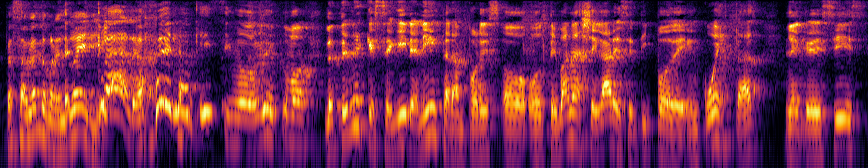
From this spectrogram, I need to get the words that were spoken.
Estás hablando con el dueño. Claro, es loquísimo. Es como, lo tenés que seguir en Instagram por eso, o, o te van a llegar ese tipo de encuestas en las que decís,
